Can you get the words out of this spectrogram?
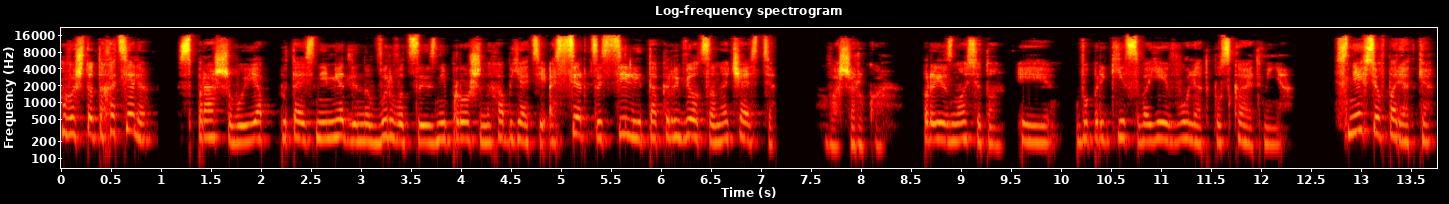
«Вы что-то хотели?» Спрашиваю я, пытаясь немедленно вырваться из непрошенных объятий, а сердце силой так рвется на части. «Ваша рука», — произносит он, и, вопреки своей воле, отпускает меня. «С ней все в порядке»,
